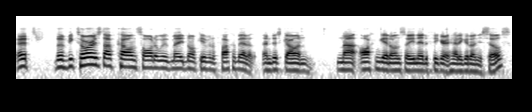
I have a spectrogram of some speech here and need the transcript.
it's the Victoria stuff coincided with me not giving a fuck about it and just going, nah, I can get on, so you need to figure out how to get on yourselves.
